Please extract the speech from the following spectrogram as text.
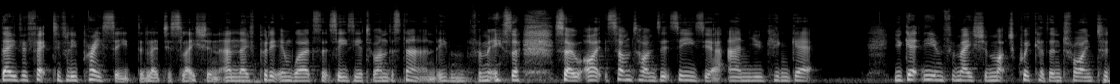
they've effectively précised the legislation and they've put it in words that's easier to understand, even for me. So, so I, sometimes it's easier, and you can get you get the information much quicker than trying to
